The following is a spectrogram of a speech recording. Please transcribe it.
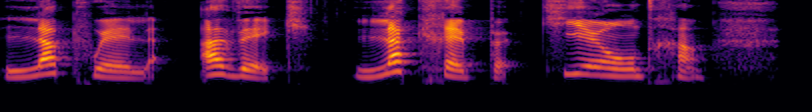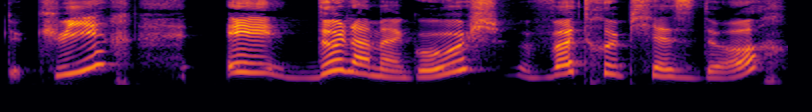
la poêle avec la crêpe qui est en train de cuire et de la main gauche votre pièce d'or.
